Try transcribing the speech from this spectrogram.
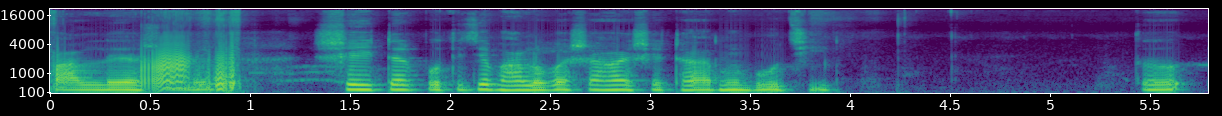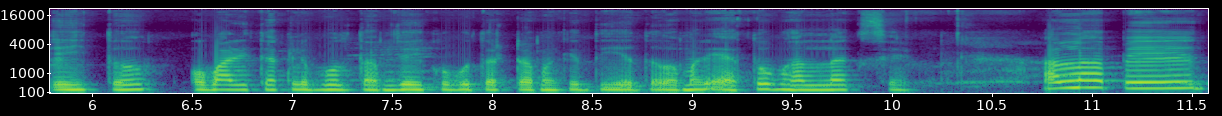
পাললে আসলে সেইটার প্রতি যে ভালোবাসা হয় সেটা আমি বুঝি। তো এই তো, ও বাড়ি থাকলে বলতাম যে, এই কবুতরটা আমাকে দিয়ে দাও, আমার এত ভালো লাগছে। আল্লাহ হাফেজ।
